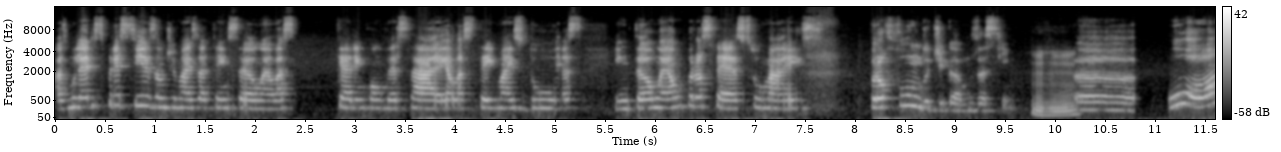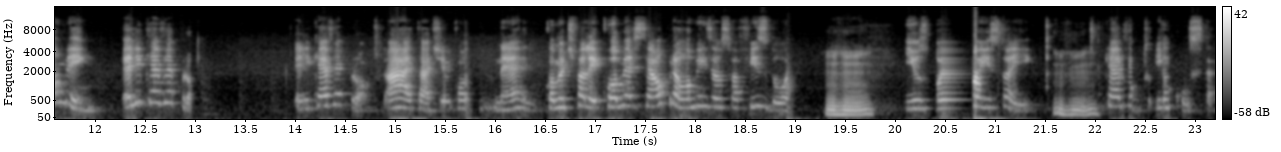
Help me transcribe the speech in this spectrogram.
As mulheres precisam de mais atenção, elas querem conversar, elas têm mais dúvidas. Então, é um processo mais profundo, digamos assim. Uhum. Uh, o homem, ele quer ver pronto. Ele quer ver pronto. Ah, tá, né? Como eu te falei, comercial para homens eu só fiz dois. Uhum. E os dois foi isso aí. Uhum. Quero ver e não custa.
